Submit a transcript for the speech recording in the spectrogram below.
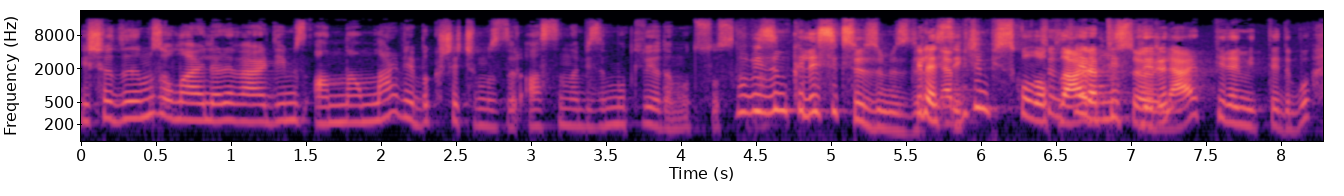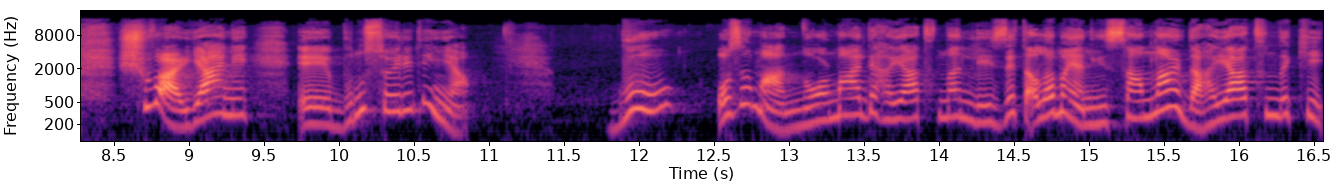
Yaşadığımız olaylara verdiğimiz anlamlar ve bakış açımızdır aslında bizi mutlu ya da mutsuz. Bu bizim klasik sözümüzdür. Klasik. Ya bütün Tüm psikologlar bunu terapistlerin. söyler. Piramitte de bu. Şu var yani e, bunu söyledin ya. Bu o zaman normalde hayatından lezzet alamayan insanlar da hayatındaki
